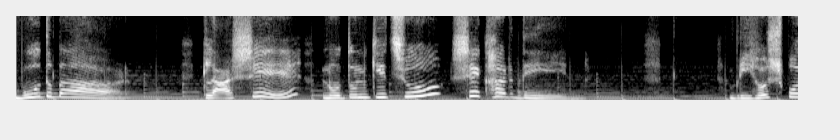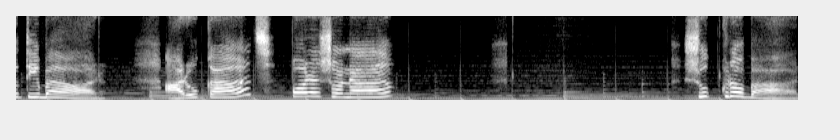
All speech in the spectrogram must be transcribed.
বুধবার, ক্লাসে নতুন কিছু শেখার দিন। বৃহস্পতিবার আরও কাজ, পড়াশোনা। শুক্রবার,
